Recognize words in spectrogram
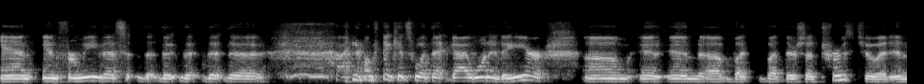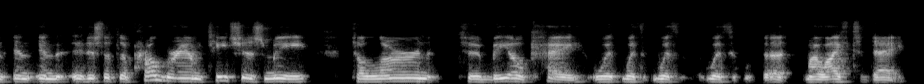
And and for me, that's the the the, the, the I don't think it's what that guy wanted to hear. Um, and and uh, but but there's a truth to it, and, and and it is that the program teaches me to learn to be okay with with with with uh, my life today.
